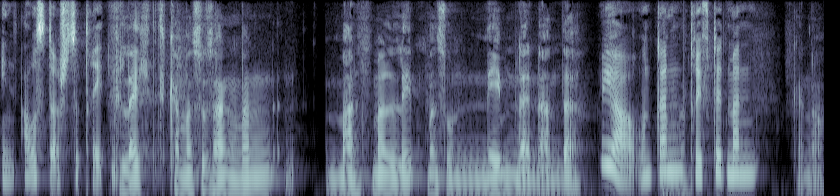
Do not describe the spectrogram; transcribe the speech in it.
in Austausch zu treten. Vielleicht kann man so sagen, man manchmal lebt man so nebeneinander. Ja, und dann man, driftet man genau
